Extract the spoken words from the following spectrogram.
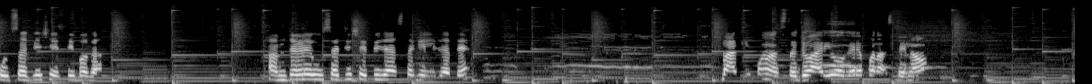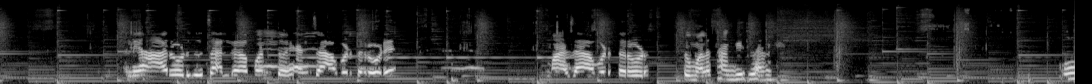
ऊसाची शेती बघा. आमच्याकडे ऊसाची शेती जास्त केली जाते. बाकी पण असतं ज्वारी वगैरे पण असते ना. आणि हा रोड जो चाललोय आपण तो ह्यांचा आवडता रोड आहे. माझा आवडता रोड तुम्हाला सांगितला मी. ओ.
